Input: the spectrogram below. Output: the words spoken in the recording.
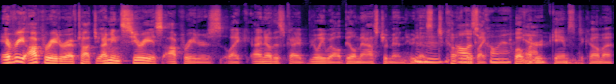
Every operator I've talked to, I mean, serious operators, like I know this guy really well, Bill Masterman, who does, Taco- All of does like Tacoma, 1,200 games in Tacoma.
